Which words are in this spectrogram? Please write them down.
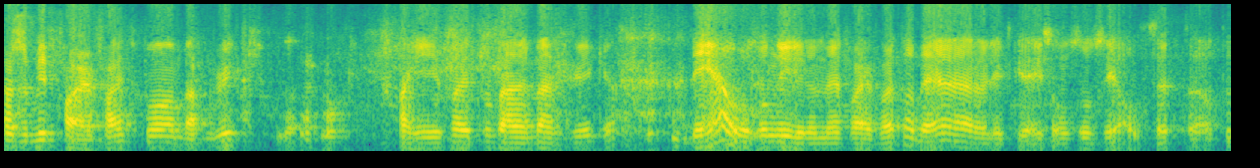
Kanskje det blir firefight på Battle Creek. Firefight på Battle Creek, ja. Det er jo også nyere med firefight. Da. Det er jo litt gøy sånn sosialt sett, at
